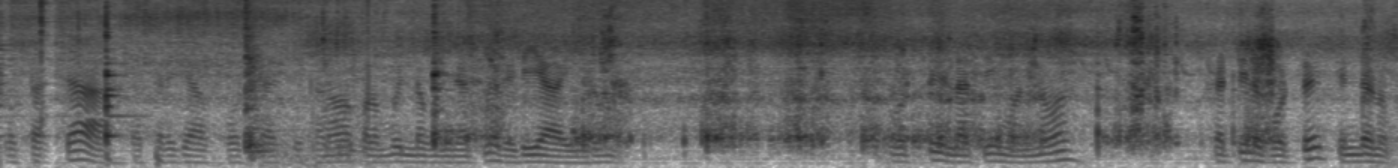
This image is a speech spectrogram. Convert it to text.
போட்டாச்சா? கத்திரிக்காய் போட்டாச்சு. கனவா குழம்பு இன்னும் கொஞ்சம் நேரத்தில் ரெடி ஆகிடும் போட்டு எல்லாத்தையும் ஒன்றும் கட்டியில் போட்டு கிண்டணும்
